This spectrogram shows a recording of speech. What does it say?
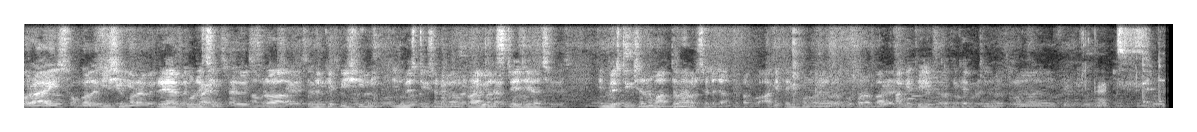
ওরা এই সকালে পিসি প্রেয়ার করেছি। আমরা ওদেরকে পিসি নিই। ইনভেস্টিগেশন একদম প্রাইমারি স্টেজে আছে। ইনভেস্টিগেশনের মাধ্যমে আমরা সেটা জানতে পারব। আগে থেকে কোনো করা বা আগে থেকে আমি কী আচ্ছা।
